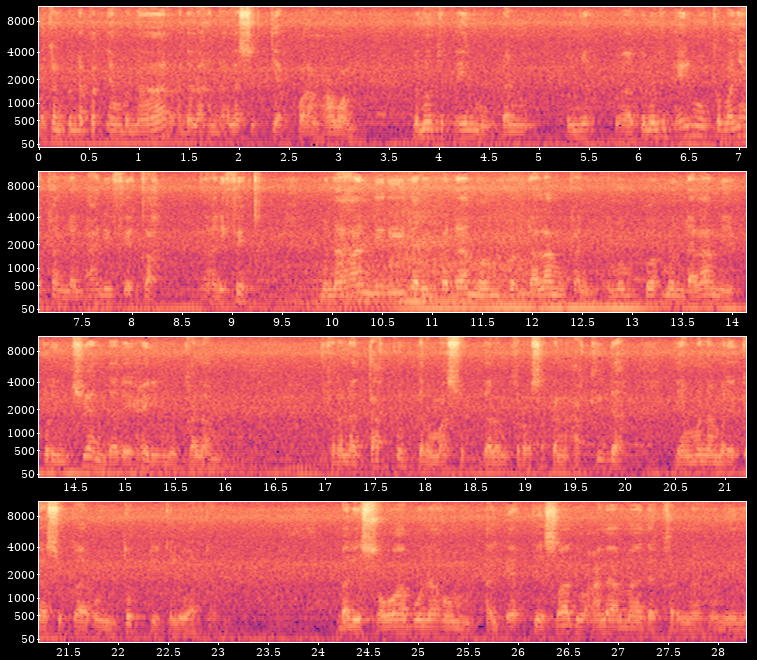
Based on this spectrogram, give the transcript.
Bahkan pendapat yang benar adalah hendaklah setiap orang awam Penuntut ilmu dan eh, penuntut ilmu kebanyakan dan ahli fiqh Ahli fiqh menahan diri daripada memperdalamkan mendalami perincian dari ilmu kalam. Kerana takut termasuk dalam kerosakan akidah yang mana mereka sukar untuk dikeluarkan. Bali sawabu lahum al-iqtisadu ala ma dhakarnahu min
